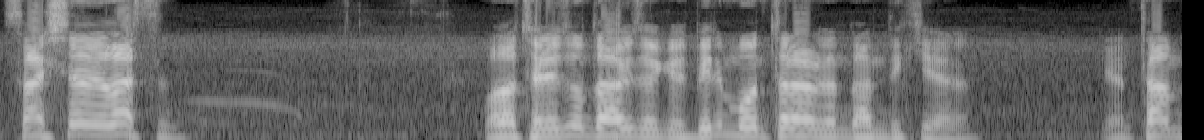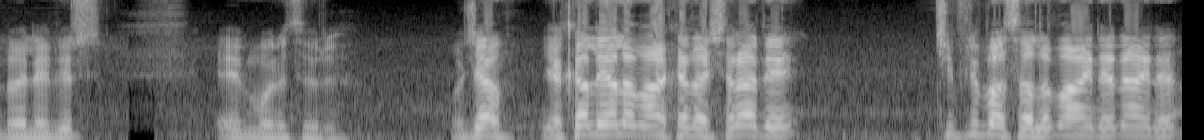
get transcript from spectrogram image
Saçlarını yolarsın. Valla televizyon daha güzel görüyor. Benim monitör harbiden dandik ya. Yani tam böyle bir ev monitörü. Hocam yakalayalım arkadaşlar hadi. Çiftli basalım aynen aynen.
